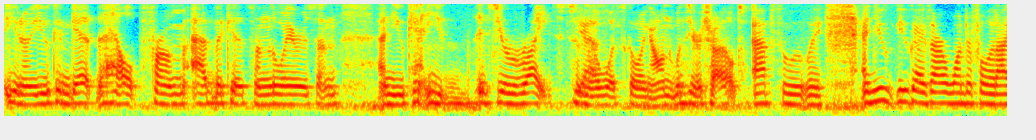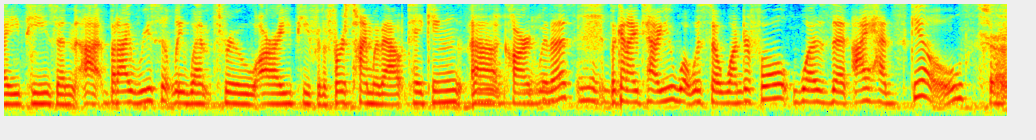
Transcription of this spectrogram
you know, you can get help from advocates and lawyers, and and you can't. You, it's your right to Yes. know what's going on with your child. Absolutely, and you you guys are wonderful at IEPs, and uh, but I recently went through our IEP for the first time without taking a Mm-hmm. CARD with us. But can I tell you what was so wonderful was that I had skills, Sure.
